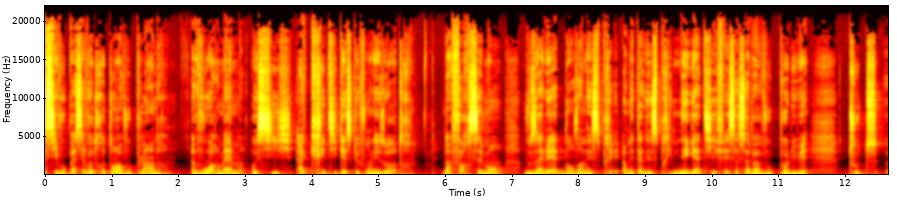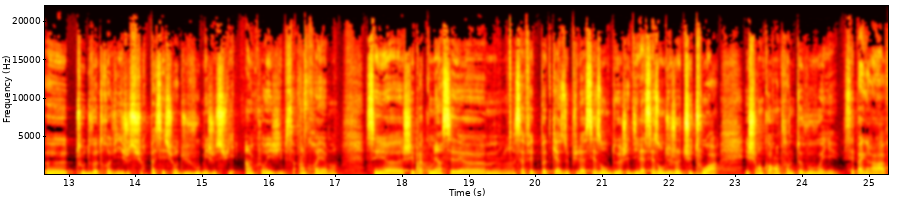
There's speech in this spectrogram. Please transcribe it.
si vous passez votre temps à vous plaindre, voire même aussi à critiquer ce que font les autres, ben forcément, vous allez être dans un, esprit, un état d'esprit négatif et ça, ça va vous polluer toute, euh, toute votre vie. Je suis repassée sur du vous, mais je suis incorrigible. C'est incroyable. Hein. C'est, euh, je sais pas combien c'est, euh, ça fait de podcast depuis la saison 2. J'ai dit la saison 2, je tutoie et je suis encore en train de te vous voyer. C'est pas grave.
